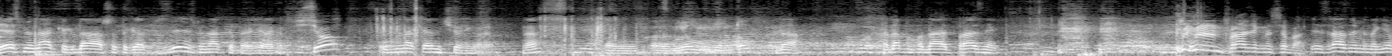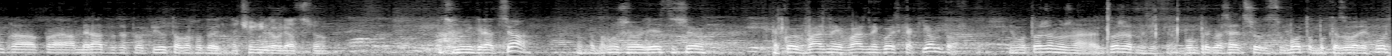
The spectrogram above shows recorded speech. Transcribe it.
Есть минаг, когда что-то говорят посередине, есть минаг, когда говорят все, есть минаг, когда ничего не говорят. Да? Да. Когда попадает праздник, праздник на шаббат. Есть разные минагим про, про Амират вот этого пьют Аллахудой. А что не говорят все? Почему не говорят все? Ну, потому что есть еще такой важный, важный гость, как Йомтов. Ему тоже нужно, тоже относиться. Будем приглашать в субботу Баказори Худ,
